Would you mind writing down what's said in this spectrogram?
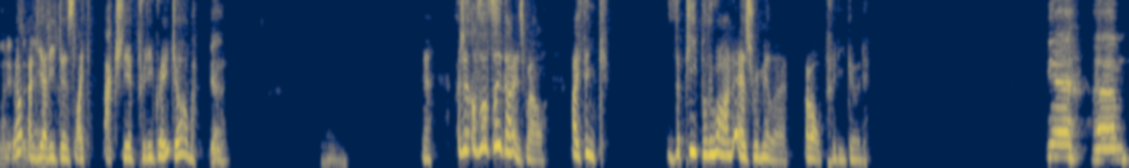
when it was. and yet he does like actually a pretty great job. Yeah. Yeah. I'll, I'll say that as well. I think the people who aren't Ezra Miller are all pretty good. Yeah. Um,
